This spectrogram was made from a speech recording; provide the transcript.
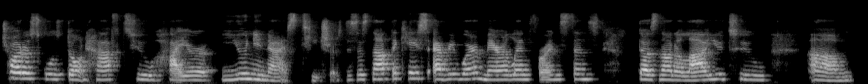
charter schools don't have to hire unionized teachers. This is not the case everywhere. Maryland, for instance, does not allow you to um,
